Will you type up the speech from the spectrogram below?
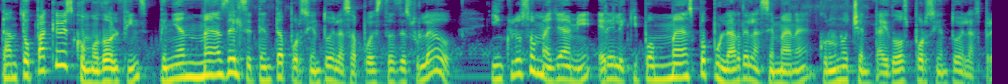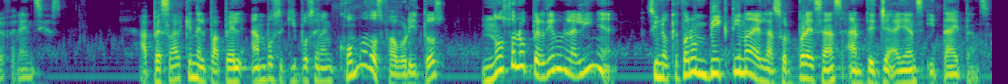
Tanto Packers como Dolphins tenían más del 70% de las apuestas de su lado. Incluso Miami era el equipo más popular de la semana con un 82% de las preferencias. A pesar que en el papel ambos equipos eran cómodos favoritos, no solo perdieron la línea, sino que fueron víctima de las sorpresas ante Giants y Titans.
